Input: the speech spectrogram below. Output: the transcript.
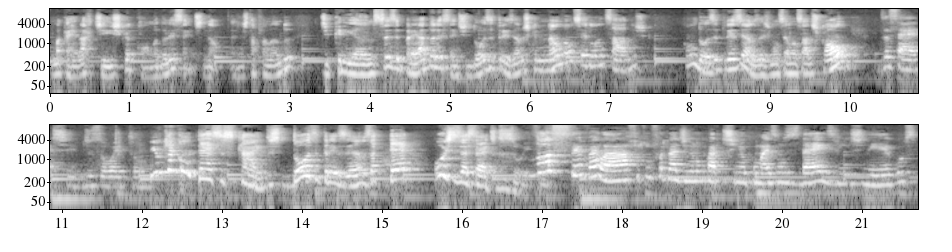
numa carreira artística como adolescentes. Não, a gente está falando de crianças e pré-adolescentes de 12, 13 anos que não vão ser lançados com 12, 13 anos. Eles vão ser lançados com 17, 18. E o que acontece, Sky, dos 12, 13 anos até os 17, 18. Você vai lá, fica enfurnadinho num quartinho com mais uns 10, 20 negros.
